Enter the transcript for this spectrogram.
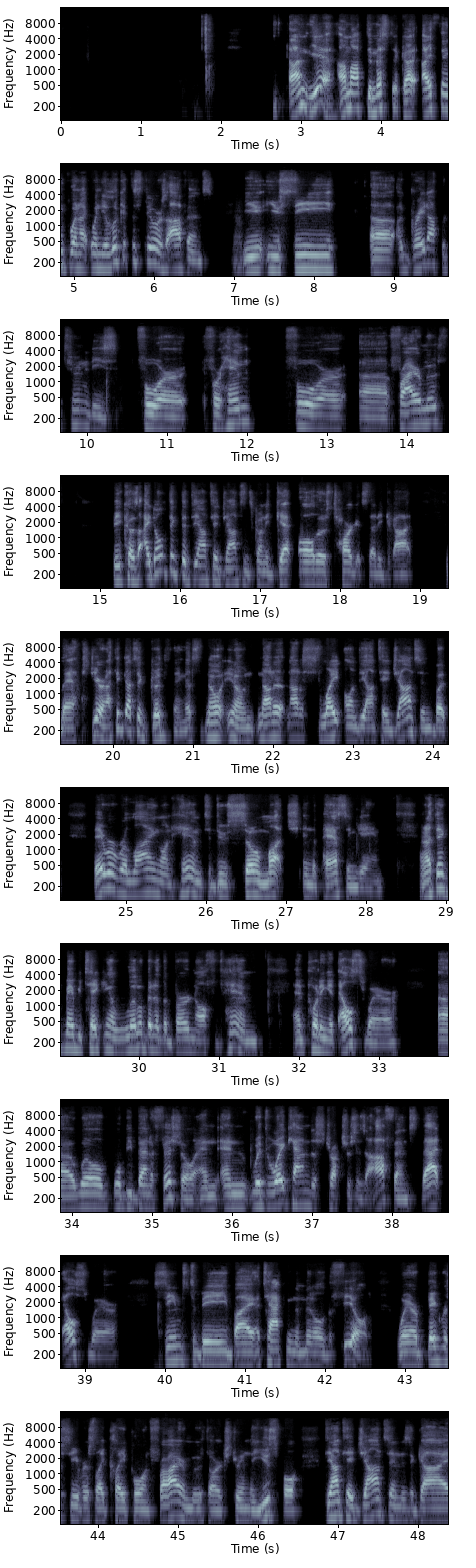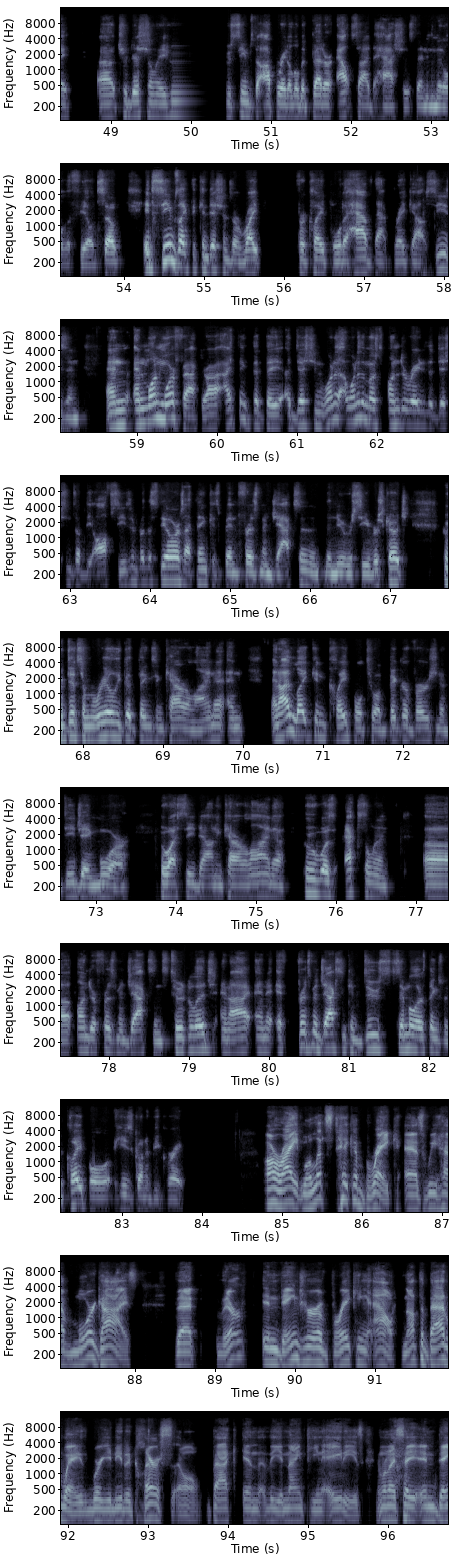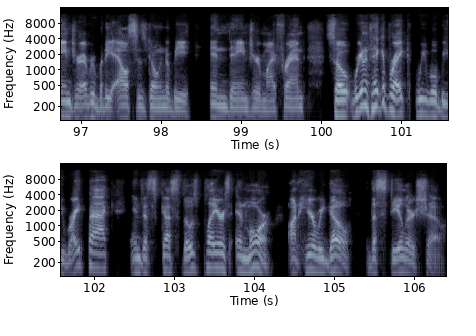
I'm yeah, I'm optimistic. I, I think when I when you look at the Steelers offense, you you see uh, great opportunities for for him, for uh, Freiermuth, because I don't think that Diontae Johnson's going to get all those targets that he got last year, and I think that's a good thing. That's no, you know, not a not a slight on Diontae Johnson, but they were relying on him to do so much in the passing game, and I think maybe taking a little bit of the burden off of him and putting it elsewhere uh, will will be beneficial. And and with the way Canada structures his offense, that elsewhere seems to be by attacking the middle of the field, where big receivers like Claypool and Freiermuth are extremely useful. Diontae Johnson is a guy uh, traditionally who, who seems to operate a little bit better outside the hashes than in the middle of the field. So it seems like the conditions are ripe for Claypool to have that breakout season. And and one more factor, I, I, think that the addition one of the, one of the most underrated additions of the offseason for the Steelers, I think, has been Frisman Jackson, the new receivers coach, who did some really good things in Carolina. And and I liken Claypool to a bigger version of DJ Moore, who I see down in Carolina, who was excellent uh, under Frisman Jackson's tutelage. And I and if Frisman Jackson can do similar things with Claypool, he's going to be great. All right. Well, let's take a break as we have more guys that they're in danger of breaking out, not the bad way where you needed Clearasil back in the 1980s. And when I say in danger, everybody else is going to be in danger, my friend. So we're going to take a break. We will be right back and discuss those players and more on Here We Go, the Steelers Show.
